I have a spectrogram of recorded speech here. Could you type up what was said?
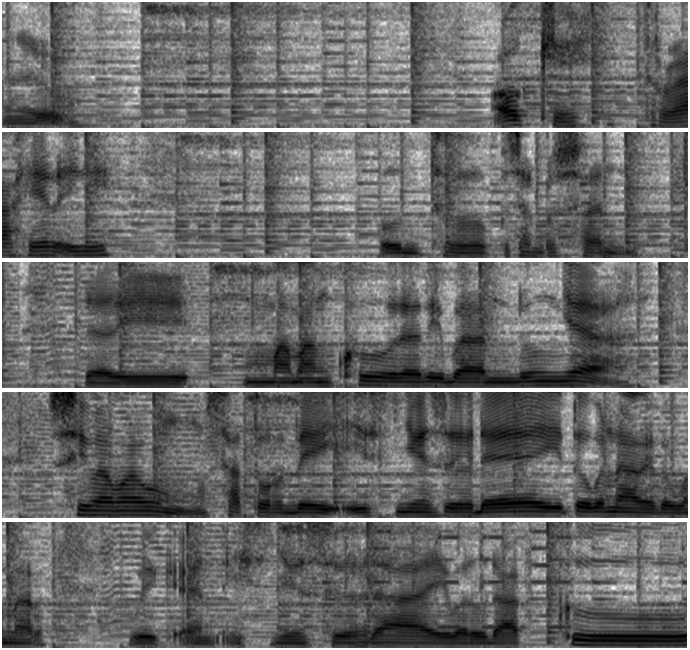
aduh. Oke, terakhir ini untuk pesan-pesan dari mamangku dari Bandung ya. Si Mamang Saturday is nyeseh day itu benar itu benar. Weekend is nyeseh day baru daku.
